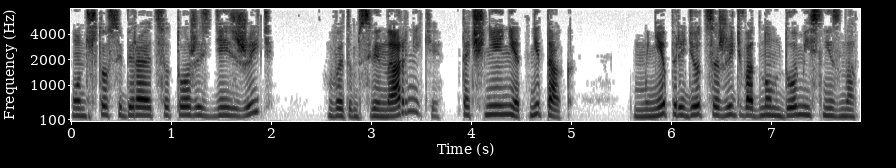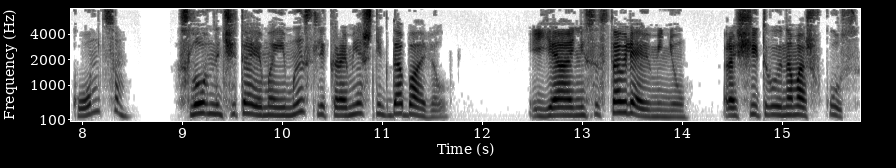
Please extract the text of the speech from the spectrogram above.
Он что, собирается тоже здесь жить? В этом свинарнике? Точнее, нет, не так. Мне придется жить в одном доме с незнакомцем? Словно читая мои мысли, кромешник добавил: "Я не составляю меню, рассчитываю на ваш вкус.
